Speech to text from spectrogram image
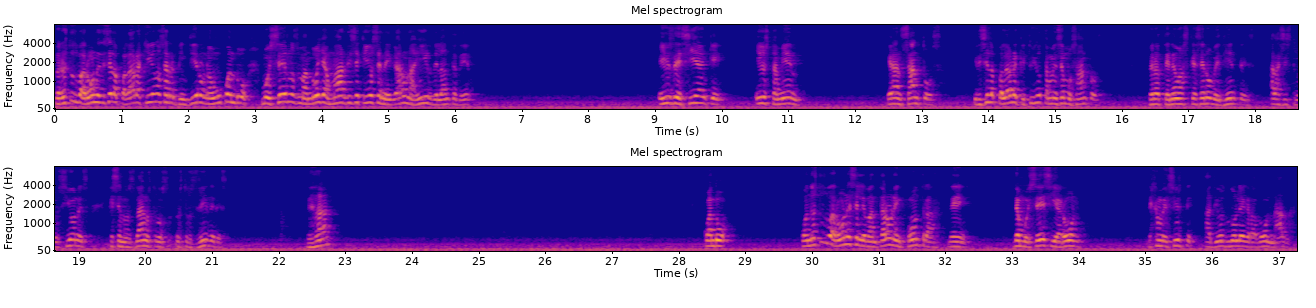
Pero estos varones, dice la palabra, que ellos no se arrepintieron, aun cuando Moisés los mandó a llamar, dice que ellos se negaron a ir delante de él. Ellos decían que ellos también eran santos. Y dice la palabra que tú y yo también somos santos. Pero tenemos que ser obedientes a las instrucciones que se nos dan nuestros, nuestros líderes. ¿Verdad? Cuando, cuando estos varones se levantaron en contra de, de Moisés y Aarón, déjame decirte, a Dios no le agradó nada.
